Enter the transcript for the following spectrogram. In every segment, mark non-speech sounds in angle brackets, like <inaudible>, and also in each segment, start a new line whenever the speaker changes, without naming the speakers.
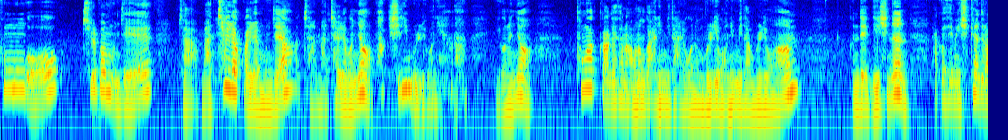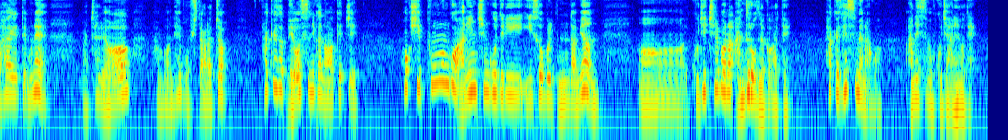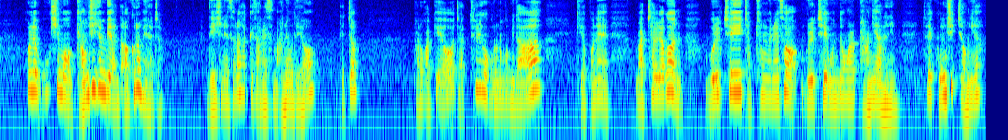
풍문고 7번 문제. 자, 마찰력 관련 문제야. 자, 마찰력은요, 확실히 물리원이야. <laughs> 이거는요, 통합각에서 나오는 거 아닙니다. 이거는 물리원입니다. 물리원. 근데 내신은 학교쌤이 시키는 대로 하기 때문에 마찰력 한번 해봅시다. 알았죠? 학교에서 배웠으니까 나왔겠지. 혹시 풍문고 아닌 친구들이 이 수업을 듣는다면, 어, 굳이 7번은 안 들어도 될 것 같아. 학교에서 했으면 하고, 안 했으면 굳이 안 해도 돼. 원래 혹시 뭐 경시 준비한다. 아, 그럼 해야죠. 내신에서는 학교에서 안 했으면 안 해도 돼요. 됐죠? 바로 갈게요. 자, 틀린 거 고르는 겁니다. 기억번에 마찰력은 물체의 접촉면에서 물체의 운동을 방해하는 힘. 자, 이 공식 정의야.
